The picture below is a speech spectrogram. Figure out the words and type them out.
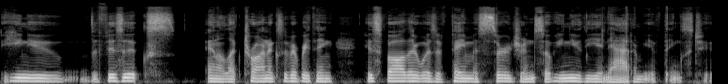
He knew the physics and electronics of everything. His father was a famous surgeon, so he knew the anatomy of things too.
